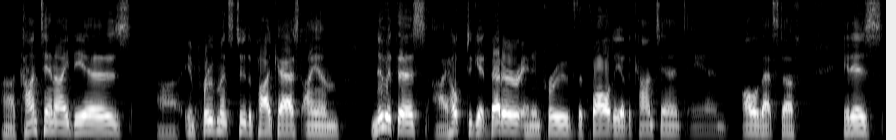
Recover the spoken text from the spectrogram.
uh, content ideas, uh, improvements to the podcast, I am new at this. I hope to get better and improve the quality of the content and all of that stuff. It is,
